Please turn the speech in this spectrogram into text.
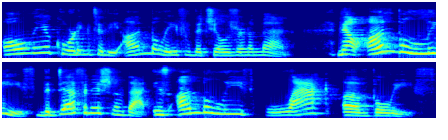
only according to the unbelief of the children of men. Now, unbelief, the definition of that is unbelief, lack of belief,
